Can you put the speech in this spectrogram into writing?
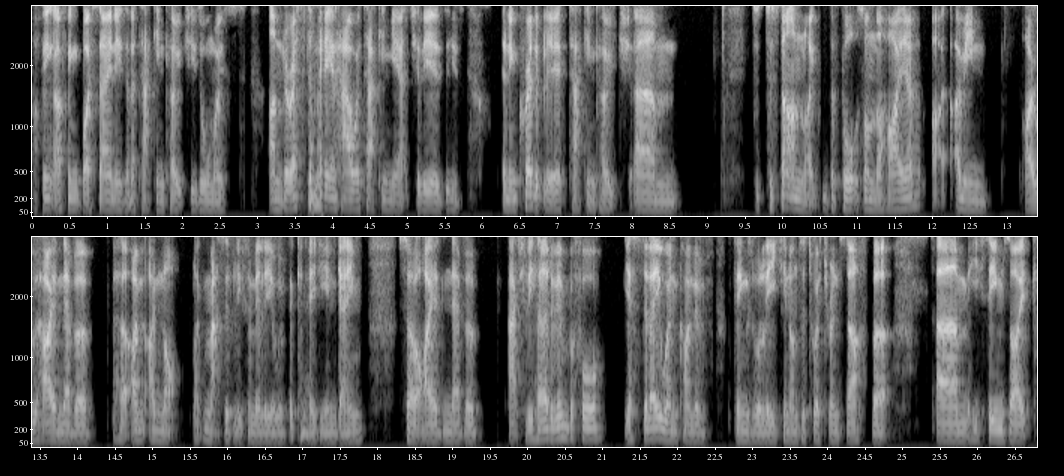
I think I think by saying he's an attacking coach, he's almost underestimating how attacking he actually is. He's an incredibly attacking coach. Um, to, to start on like the thoughts on the hire, I, I mean, I I had never heard, I'm I'm not like massively familiar with the Canadian game, so I had never actually heard of him before yesterday when kind of things were leaking onto Twitter and stuff. But um, he seems like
